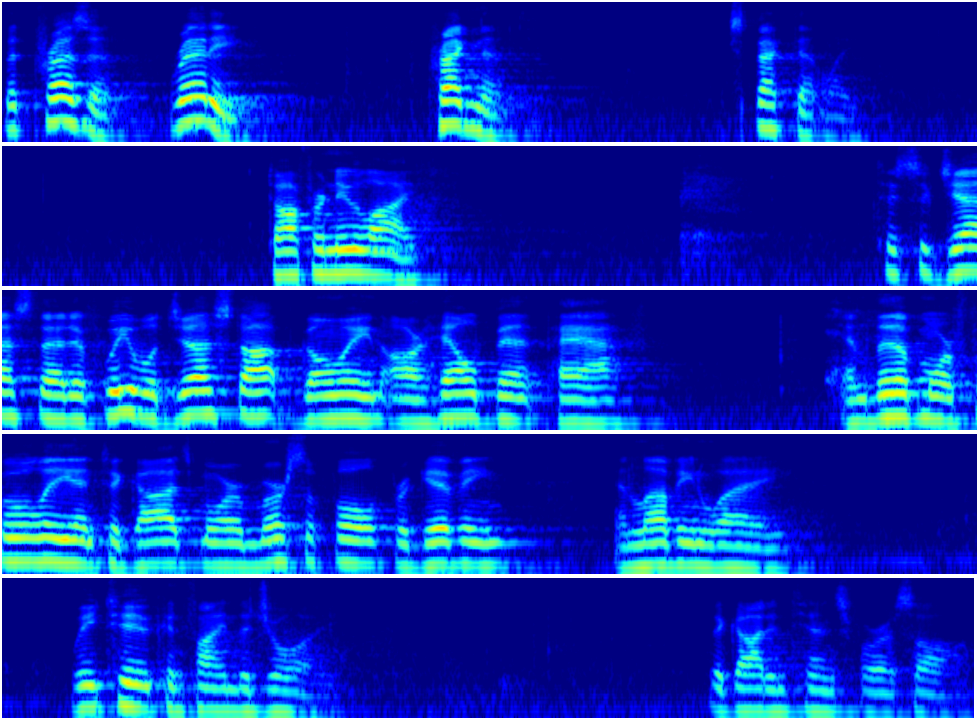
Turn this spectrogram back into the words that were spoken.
but present, ready, pregnant, expectantly. To offer new life. To suggest that if we will just stop going our hell bent path and live more fully into God's more merciful, forgiving, and loving way, we too can find the joy that God intends for us all.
